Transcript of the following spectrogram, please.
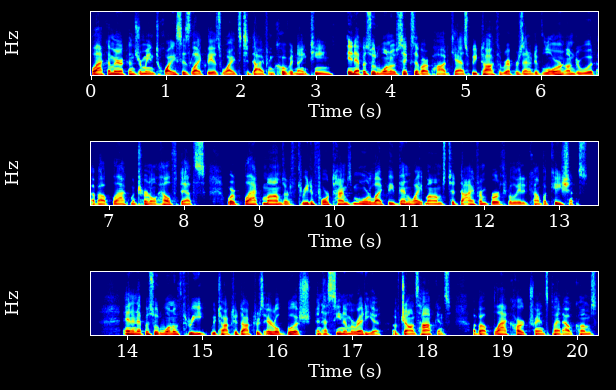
Black Americans remain twice as likely as whites to die from COVID 19. In episode 106 of our podcast, we talked to Representative Lauren Underwood about Black maternal health deaths, where Black moms are three to four times more likely than white moms to die from birth related complications. And in episode 103, we talked to doctors Errol Bush and Hasina Meredia of Johns Hopkins about Black heart transplant outcomes,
